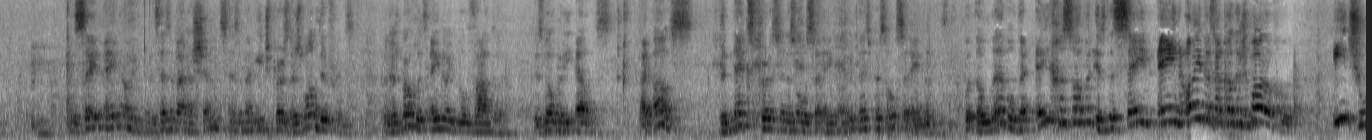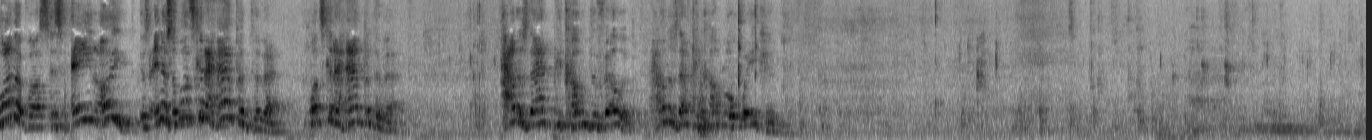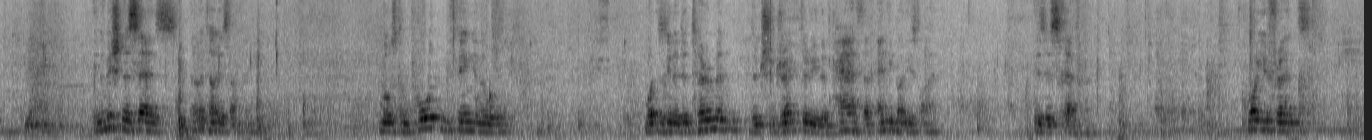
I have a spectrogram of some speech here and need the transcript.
The same Ein Oid. It says about Hashem, it says about each person. There's one difference. Because Baruch Hu is Ein Oid Milvado. There's nobody else. By us, the next person is also Ein Oid, the next person also Ein Oid. But the level, the Eichas of it is the same Ein Oid as HaKadosh Baruch Hu. Each one of us is Ein Oid. Is Ein So what's going to happen to that? What's going to happen to that? How does that become developed? How does that become awakened? And the Mishnah says, going to tell you something most important thing in the world. What is going to determine the trajectory, the path of anybody's life is his chevra. Who are your friends?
